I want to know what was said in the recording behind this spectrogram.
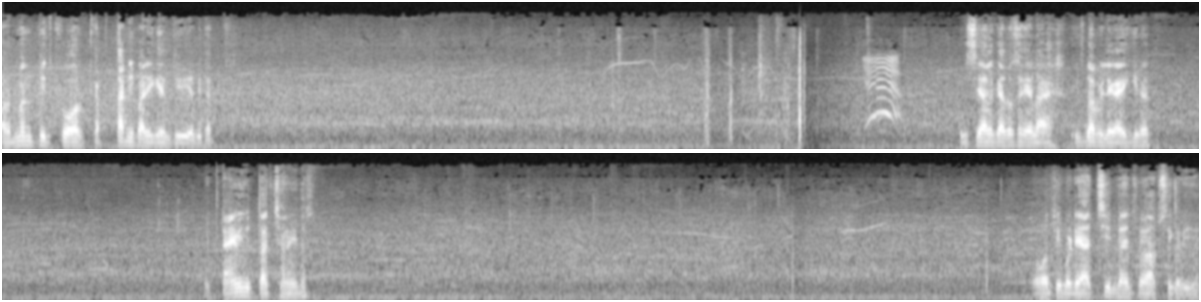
हरमनप्रीत कौर कप्तानी पारी खेलती हुई अभी तक। Yeah. फिर से हल्का तो से खेला है। इस बार मिलेगा एक रन। टाइमिंग उतना अच्छा नहीं था। बहुत ही बढ़िया, अच्छी मैच में वापसी करी है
